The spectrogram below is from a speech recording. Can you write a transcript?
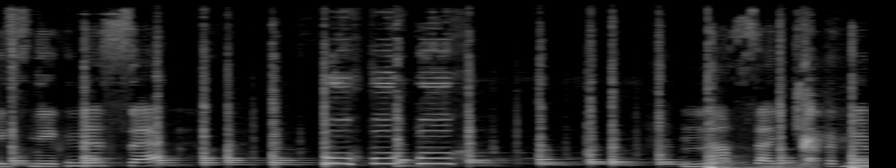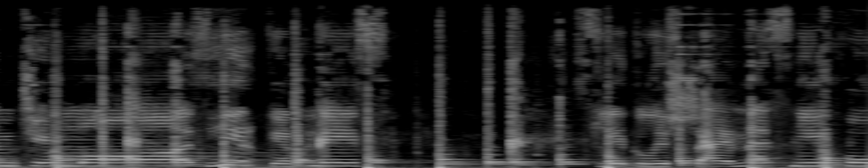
Білий сніг несе, пух-пух-пух, на санчатах ми мчимо з гірки вниз, слід лишає на снігу,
